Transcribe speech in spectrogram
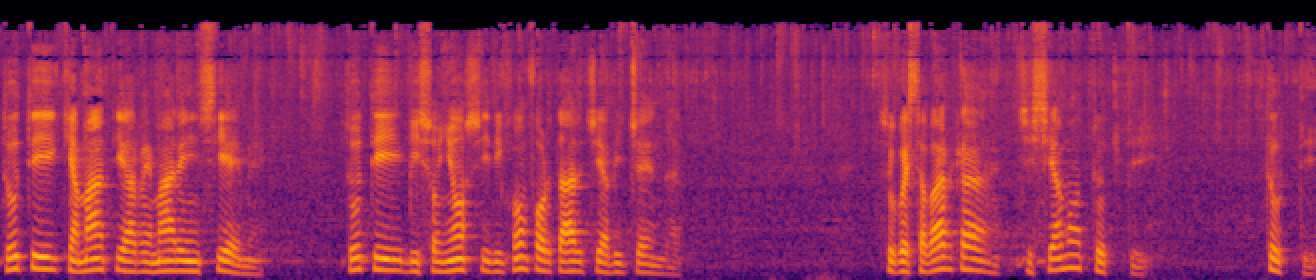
tutti chiamati a remare insieme, tutti bisognosi di confortarci a vicenda. Su questa barca ci siamo tutti tutti,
